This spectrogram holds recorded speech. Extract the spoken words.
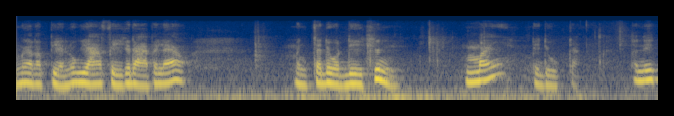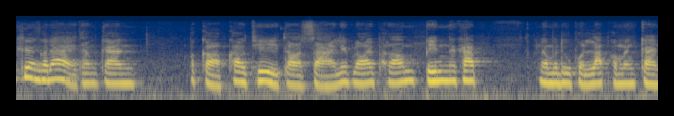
เมื่อเราเปลี่ยนลูกยางฝีกระดาษไปแล้ว มันจะโดดดีขึ้นไหมไปดูกัน ตอนนี้เครื่องก็ได้ทำการประกอบเข้าที่ต่อสายเรียบร้อยพร้อมปริ้นนะครับ เรามาดูผลลัพธ์ของมันกัน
